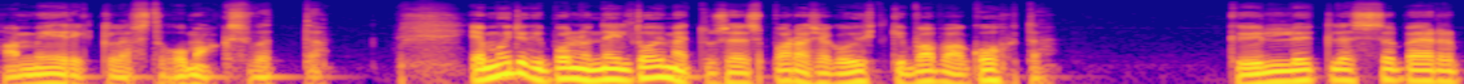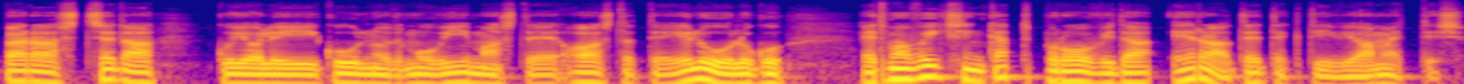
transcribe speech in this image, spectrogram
ameeriklast omaks võtta. ja muidugi polnud neil toimetuses parasjagu ühtki vaba kohta küll ütles sõber pärast seda, kui oli kuulnud mu viimaste aastate elulugu, et ma võiksin kätt proovida eradetektiivi ametis.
